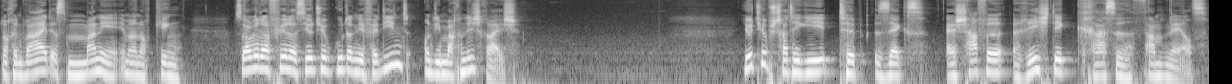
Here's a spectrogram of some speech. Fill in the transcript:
doch in Wahrheit ist Money immer noch King. Sorge dafür, dass YouTube gut an dir verdient und die machen dich reich. YouTube-Strategie Tipp 6 erschaffe richtig krasse Thumbnails.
